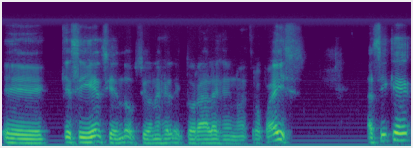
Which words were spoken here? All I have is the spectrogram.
eh, que siguen siendo opciones electorales en nuestro país. Así que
